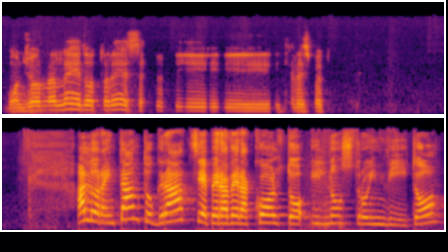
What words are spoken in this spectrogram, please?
Buongiorno a lei dottoressa e a tutti i telespettatori. Allora, intanto grazie per aver accolto il nostro invito.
